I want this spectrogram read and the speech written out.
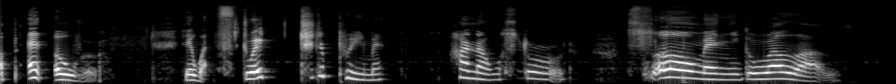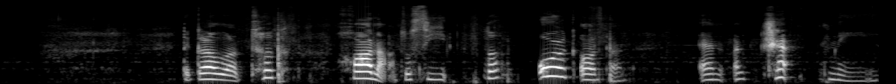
Up and over. They went straight to the primates. Hannah was stirred. So many gorillas. The gorilla took Hannah to see the orangutan and a chutney.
